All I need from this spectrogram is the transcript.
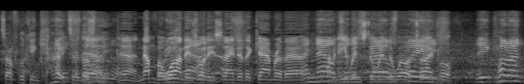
tough-looking character, doesn't he? Yeah, number one is what he's saying to the camera there. And now I mean, he wins to win the world please. title. The current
